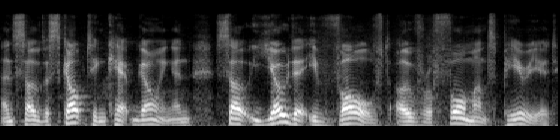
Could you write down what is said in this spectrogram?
And so the sculpting kept going. And so Yoda evolved over a four month period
